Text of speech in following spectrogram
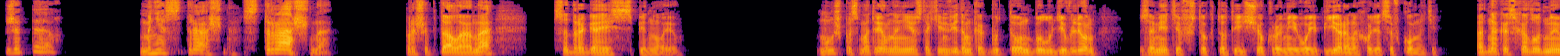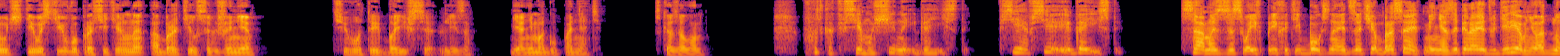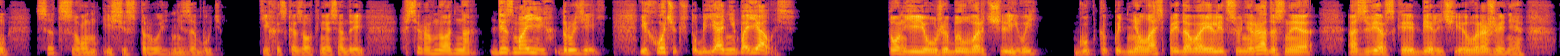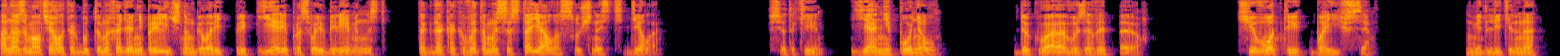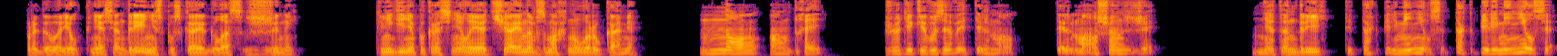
je peur». «Мне страшно, страшно!» — прошептала она, содрогаясь спиною. Муж посмотрел на нее с таким видом, как будто он был удивлен, заметив, что кто-то еще, кроме его и Пьера, находится в комнате. Однако с холодной учтивостью вопросительно обратился к жене. «Чего ты боишься, Лиза? Я не могу понять», — сказал он. Вот как все мужчины эгоисты. Все, все эгоисты. Сам из-за своих прихотей Бог знает зачем бросает меня, запирает в деревню одну. С отцом и сестрой, не забудь, — тихо сказал князь Андрей. Все равно одна, без моих друзей, и хочет, чтобы я не боялась. Тон ее уже был ворчливый, губка поднялась, придавая лицу не радостное, а зверское беличье выражение — она замолчала, как будто находя неприличным говорить при Пьере про свою беременность, тогда как в этом и состояла сущность дела. «Все-таки я не понял, de quoi vous avez peur?» «Чего ты боишься?» Медлительно проговорил князь Андрей, не спуская глаз с жены. Княгиня покраснела и отчаянно взмахнула руками. «Но, Андрей, Je dis que vous avez tellement, tellement changé. Нет, Андрей, ты так переменился, так переменился.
